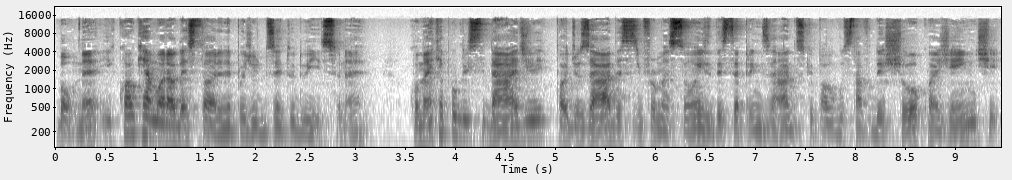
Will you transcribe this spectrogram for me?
Bom, né? E qual que é a moral da história depois de eu dizer tudo isso, né? Como é que a publicidade pode usar dessas informações, desses aprendizados que o Paulo Gustavo deixou com a gente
